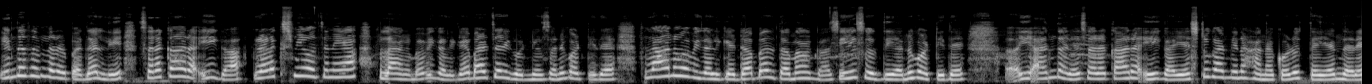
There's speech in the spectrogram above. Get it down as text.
ಇಂಥ ಸಂದರ್ಭದಲ್ಲಿ ಸರ್ಕಾರ ಈಗ ಗೃಹಲಕ್ಷ್ಮಿ ಯೋಜನೆಯ ಫಲಾನುಭವಿಗಳಿಗೆ ಭರ್ಜರಿ ಗುಡ್ ನ್ಯೂಸನ್ನು ಕೊಟ್ಟಿದೆ. ಫಲಾನುಭವಿಗಳಿಗೆ ಡಬಲ್ ಧಮಾಕ ಸಿಹಿ ಸುದ್ದಿಯನ್ನು ಕೊಟ್ಟಿದೆ. ಅಂದರೆ ಸರ್ಕಾರ ಈಗ ಎಷ್ಟು ಕಂತಿನ ಹಣ ಕೊಡುತ್ತೆ ಎಂದರೆ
